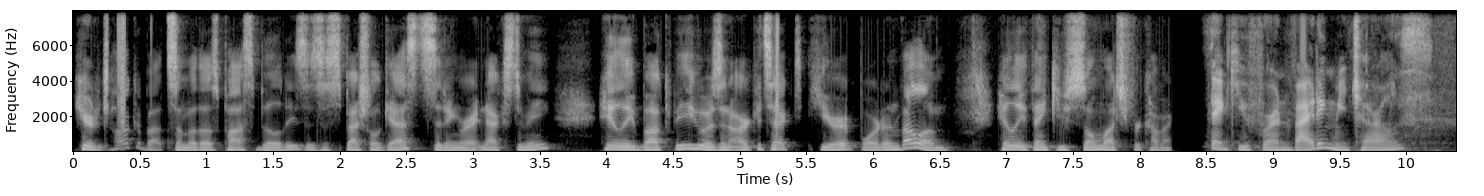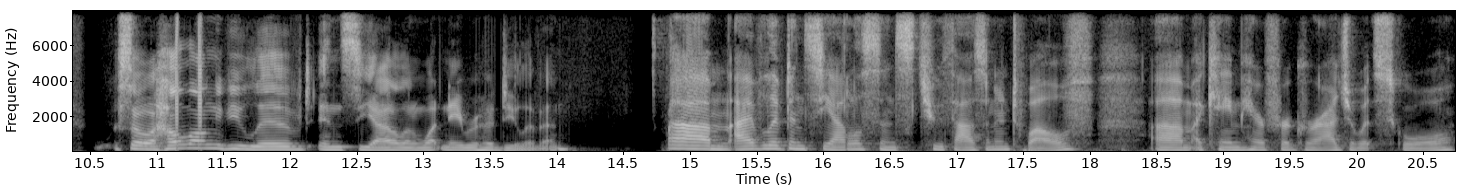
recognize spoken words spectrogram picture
Here to talk about some of those possibilities is a special guest sitting right next to me, Haley Buckbee, who is an architect here at Board and Vellum. Haley, thank you so much for coming. Thank you for inviting me, Charles. So, how long have you lived in Seattle and what neighborhood do you live in? Um, I've lived in Seattle since 2012. Um, I came here for graduate school.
